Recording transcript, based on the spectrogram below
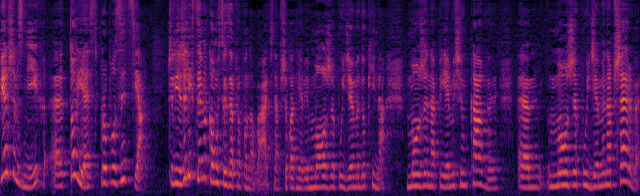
Pierwszym z nich e, to jest propozycja. Czyli jeżeli chcemy komuś coś zaproponować, na przykład, nie wiem, może pójdziemy do kina, może napijemy się kawy, em, może pójdziemy na przerwę,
